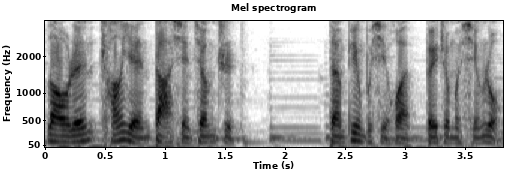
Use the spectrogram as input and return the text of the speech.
老人常言大限将至，但并不喜欢被这么形容。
